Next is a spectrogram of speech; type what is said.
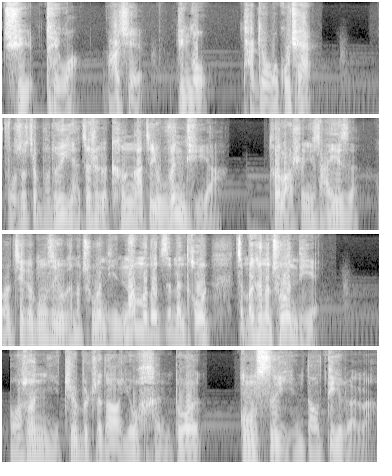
去推广，而且并购他给我股权。我说这不对呀，这是个坑啊，这有问题呀。他说：“老师，你啥意思？”我说：“这个公司有可能出问题，那么多资本投，怎么可能出问题？”我说：“你知不知道有很多公司已经到 D 轮了，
